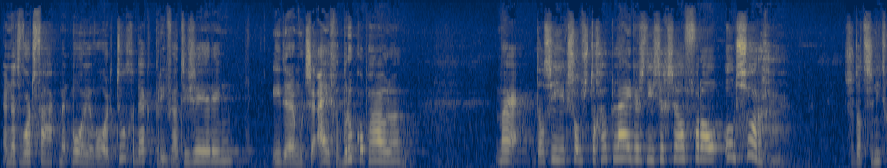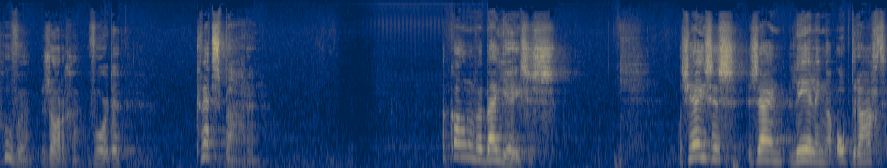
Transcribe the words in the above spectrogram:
En dat wordt vaak met mooie woorden toegedekt, privatisering. Iedereen moet zijn eigen broek ophouden. Maar dan zie ik soms toch ook leiders die zichzelf vooral ontzorgen. Zodat ze niet hoeven zorgen voor de kwetsbaren. Dan komen we bij Jezus. Als Jezus zijn leerlingen opdraagt,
